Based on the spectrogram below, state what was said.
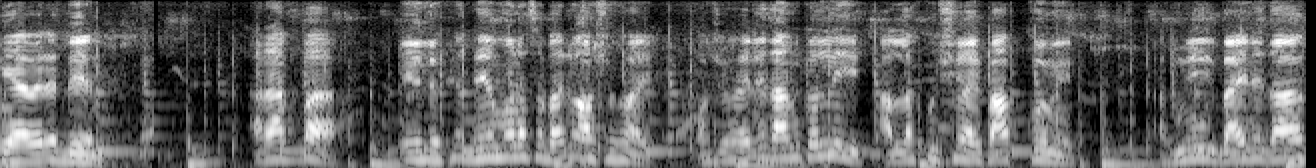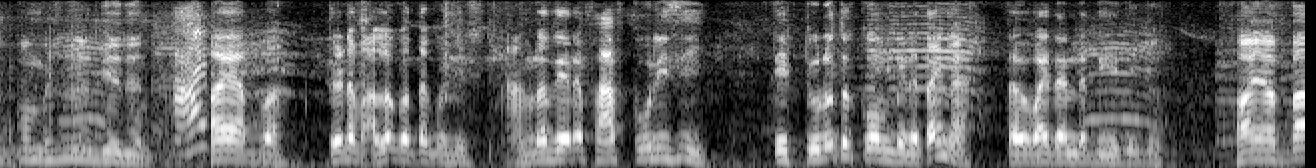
মিয়া ভাইরে দেন। আর আব্বা এই লোকটা দেহ মনে আছে বাড়ি অসহায়। অসহায়রে দান করলি আল্লাহ খুশি হয় পাপ কমে। আপনি বাইরে যা কম বেশি করে দিয়ে দেন। হয় আব্বা তুই একটা ভালো কথা কইছিস। আমরা এর ফাফ করেছি তো একটু হলেও তো কমবে না তাই না? তবে ভাইজানটা দিয়ে দিদি হয় আব্বা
